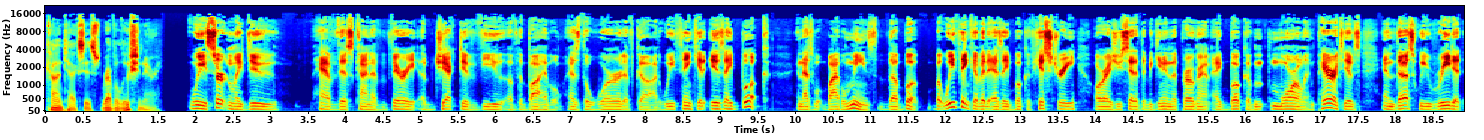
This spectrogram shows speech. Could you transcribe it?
context is revolutionary. We certainly do have this kind of very objective view of the Bible as the Word of God. We think it is a book, and that's what Bible means, the book but we think of it as a book of history, or as you said at the beginning of the program, a book of moral imperatives, and thus we read it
